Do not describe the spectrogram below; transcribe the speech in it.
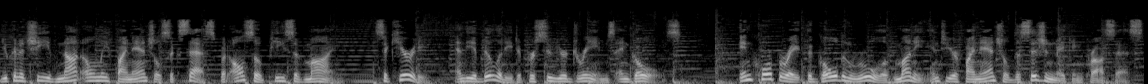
you can achieve not only financial success but also peace of mind, security, and the ability to pursue your dreams and goals. Incorporate the golden rule of money into your financial decision-making process,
